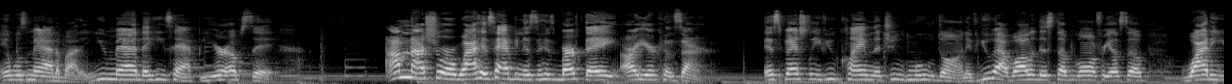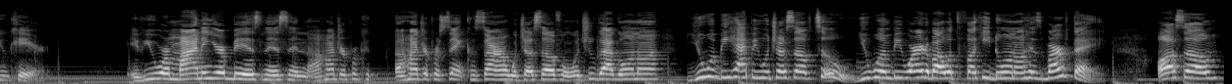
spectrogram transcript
and was mad about it. You mad that he's happy? You're upset. I'm not sure why his happiness and his birthday are your concern especially if you claim that you've moved on. If you have all of this stuff going for yourself, why do you care? If you were minding your business and 100%, 100% concerned with yourself and what you got going on, you would be happy with yourself too. You wouldn't be worried about what the fuck he doing on his birthday. Also,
